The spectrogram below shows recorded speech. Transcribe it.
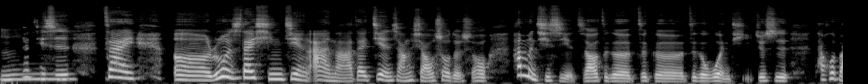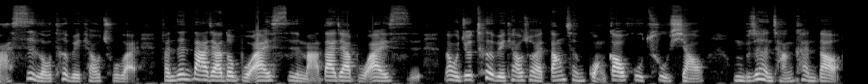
嗯，那其实，在呃，如果是在新建案啊，在建商销售的时候，他们其实也知道这个这个这个问题，就是他会把四楼特别挑出来，反正大家都不爱四嘛，大家不爱死，那我就特别挑出来当成广告户促销。我们不是很常看到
